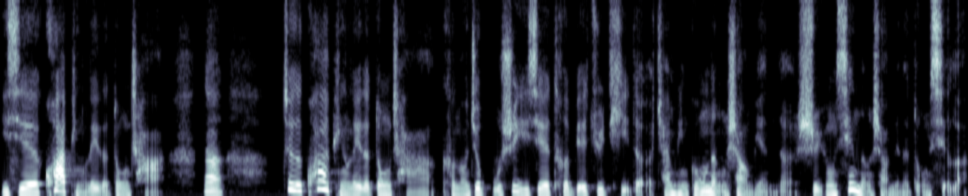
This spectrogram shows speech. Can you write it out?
一些跨品类的洞察。那这个跨品类的洞察，可能就不是一些特别具体的产品功能上面的使用性能上面的东西了。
